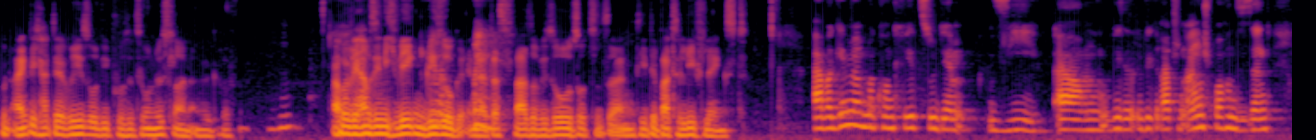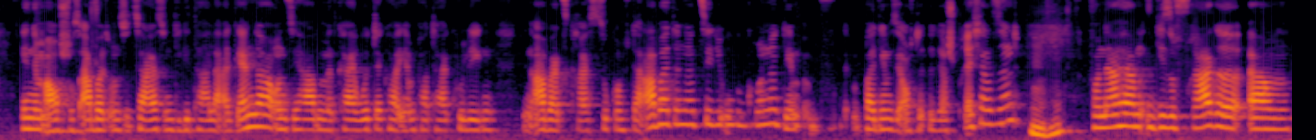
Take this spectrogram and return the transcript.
Und eigentlich hat der Riso die Position Nüsslein angegriffen. Mhm. Aber wir haben sie nicht wegen Riso geändert. Das war sowieso sozusagen, die Debatte lief längst. Aber gehen wir mal konkret zu dem Wie. Ähm, wie, wie gerade schon angesprochen, Sie sind in dem Ausschuss Arbeit und Soziales und digitale Agenda. Und Sie haben mit Kai Whittaker, Ihrem Parteikollegen, den Arbeitskreis Zukunft der Arbeit in der CDU gegründet, dem, bei dem Sie auch der Sprecher sind. Mhm. Von daher diese Frage, ähm,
